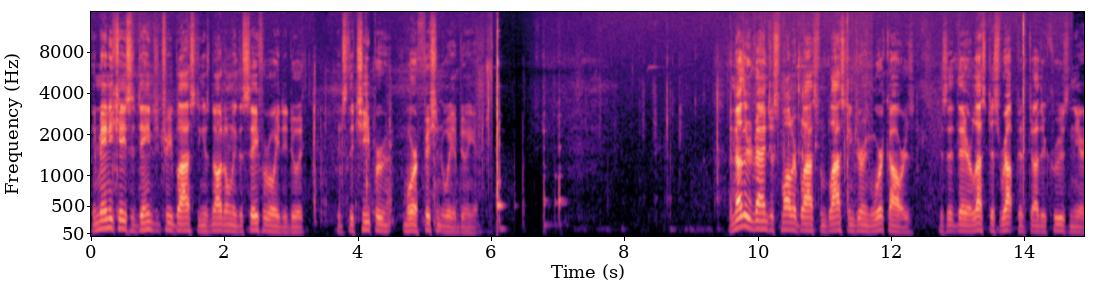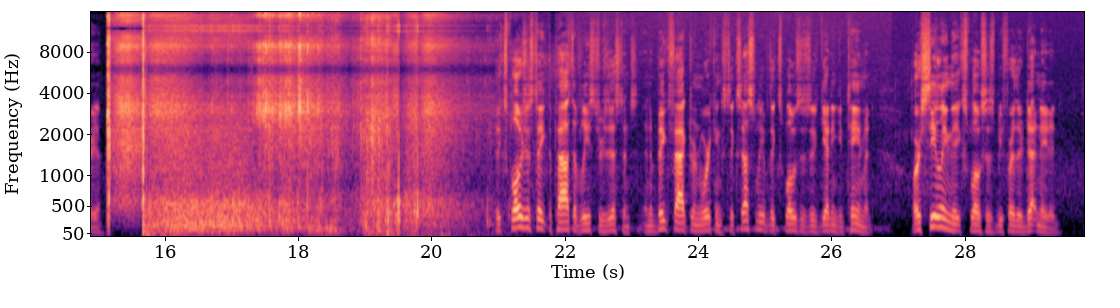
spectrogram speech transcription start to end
In many cases, danger tree blasting is not only the safer way to do it, it's the cheaper, more efficient way of doing it. Another advantage of smaller blasts from blasting during work hours is that they are less disruptive to other crews in the area. Explosions take the path of least resistance, and a big factor in working successfully with explosives is getting containment, or sealing the explosives before they're detonated.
